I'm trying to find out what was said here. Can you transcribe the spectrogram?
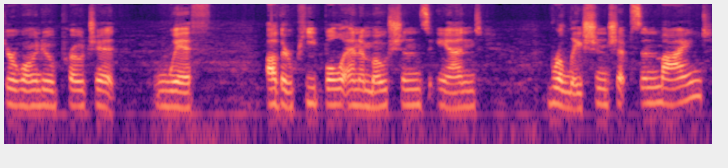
you're going to approach it with other people and emotions and relationships in mind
